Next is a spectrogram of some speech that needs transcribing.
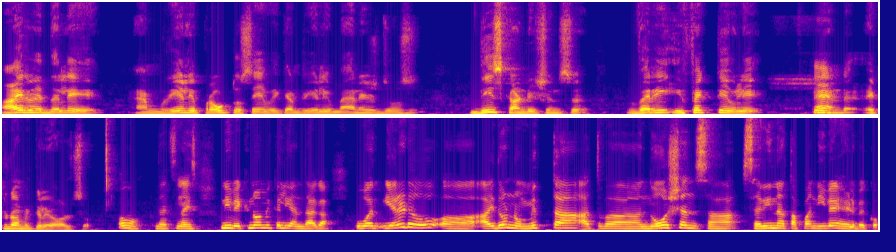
ಆಯುರ್ವೇದದಲ್ಲಿ I am really proud to say we can really manage those these conditions very effectively and economically also oh that's nice ನೀವು ಎಕನಾಮಿಕಲಿ ಅಂದಾಗ ಒಂದ್ ಎರಡು ಐ ಡೋಂಟ್ ನೋ ಮಿತ್ತ ಅಥವಾ ನೋಷನ್ಸ ಸರಿನಾ ತಪ್ಪ ನೀವೇ ಹೇಳಬೇಕು.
